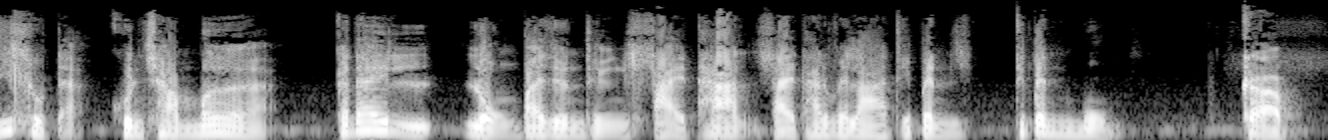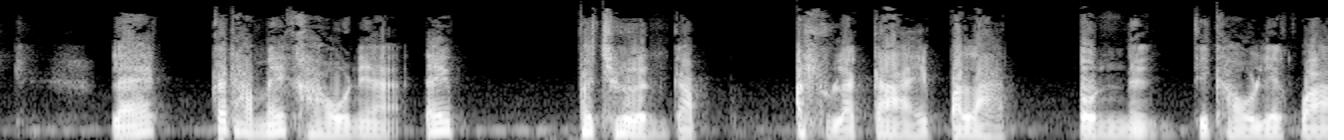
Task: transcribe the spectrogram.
ที่สุดอะคุณชัมเมอร์อะ ก็ได้หลงไปจนถึงสายธารสายธารเวลาที่เป็นที่เป็นมุม ครับ และก็ทำให้เขาเนี่ยได้เผชิญกับอสุรกายประหลาดตนหนึ่งที่เขาเรียกว่า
